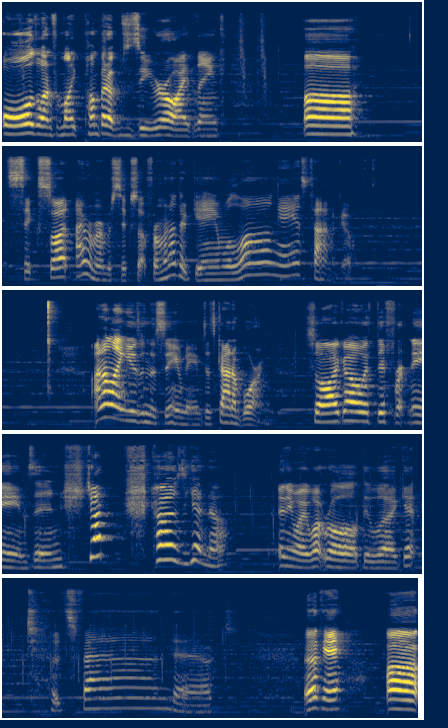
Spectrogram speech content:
old one from like Pump It Up Zero, I think. Uh, Six Sut? I remember Six Sut from another game a long ass time ago. I don't like using the same names, it's kind of boring. So I go with different names and shut, cause you know. Anyway, what role do I get? Let's find out. Okay, uh,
